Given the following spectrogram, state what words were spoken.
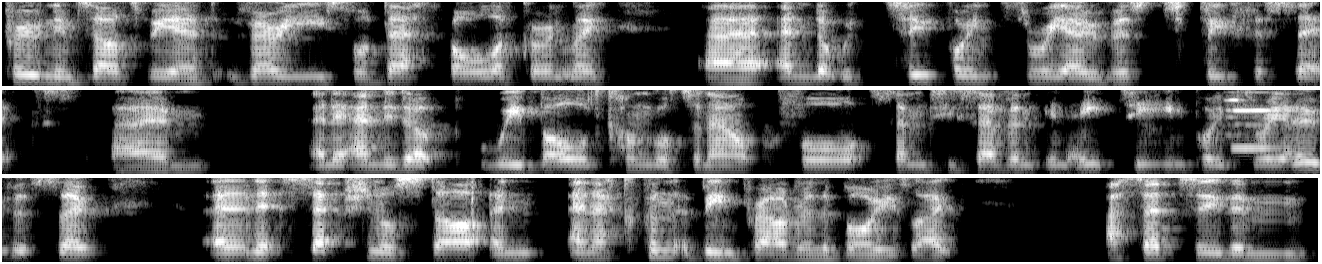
proving himself to be a very useful death bowler currently. Uh, ended up with 2.3 overs, two for six. Um, and it ended up we bowled Congleton out for 77 in 18.3 overs. So an exceptional start, and and I couldn't have been prouder of the boys. Like I said to them,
